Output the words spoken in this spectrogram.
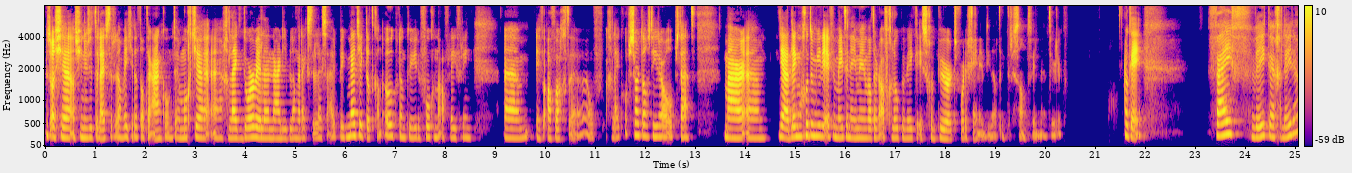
Dus als je, als je nu zit te luisteren, dan weet je dat dat eraan komt. En mocht je uh, gelijk door willen naar die belangrijkste lessen uit Big Magic, dat kan ook. Dan kun je de volgende aflevering um, even afwachten of gelijk opstarten als die er al op staat. Maar um, ja, het leek me goed om jullie even mee te nemen in wat er de afgelopen weken is gebeurd. Voor degenen die dat interessant vinden natuurlijk. Oké, Vijf weken geleden,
